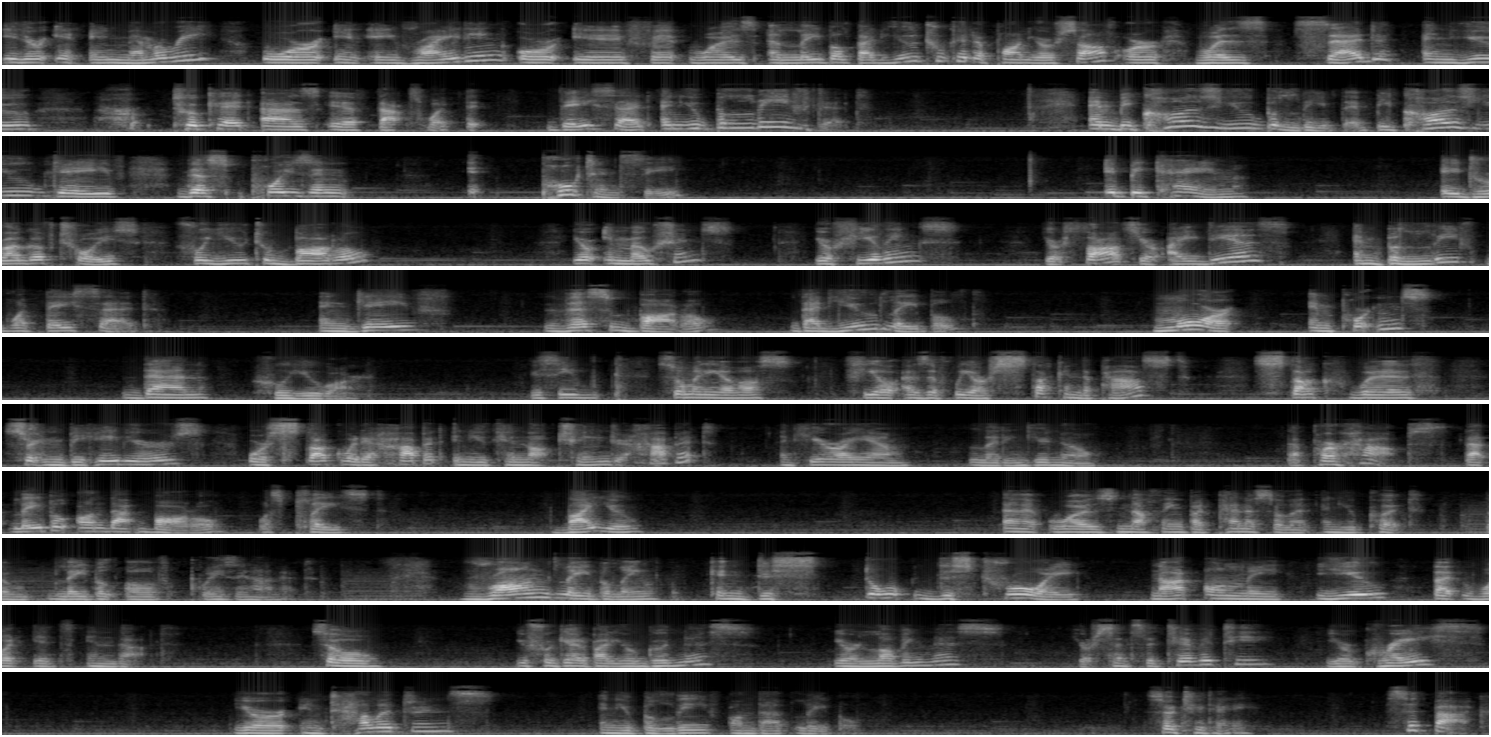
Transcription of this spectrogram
either in a memory or in a writing or if it was a label that you took it upon yourself or was said and you took it as if that's what they said and you believed it. And because you believed it, because you gave this poison potency, it became a drug of choice for you to bottle your emotions, your feelings, your thoughts, your ideas, and believe what they said and gave this bottle that you labeled more importance than who you are. You see, so many of us feel as if we are stuck in the past, stuck with certain behaviors, or stuck with a habit and you cannot change a habit. And here I am letting you know that perhaps that label on that bottle was placed by you and it was nothing but penicillin and you put the label of poison on it. Wrong labeling can distort, destroy not only you, but what it's in that. So you forget about your goodness, your lovingness, your sensitivity, your grace, your intelligence, and you believe on that label. So today, sit back,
